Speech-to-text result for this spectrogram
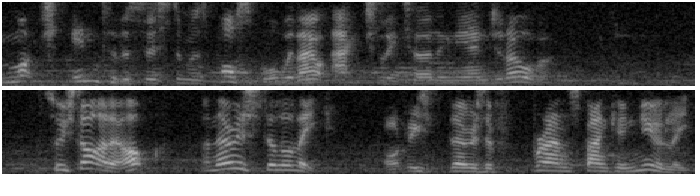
much into the system as possible without actually turning the engine over. So we started it up and there is still a leak, or at least there is a brand spanking new leak,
